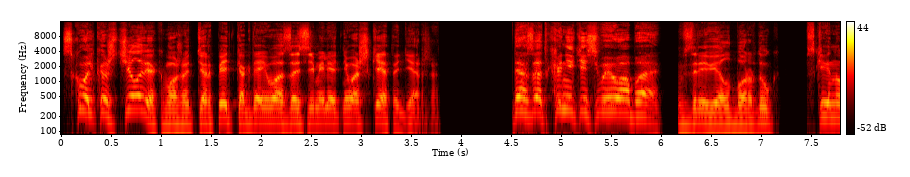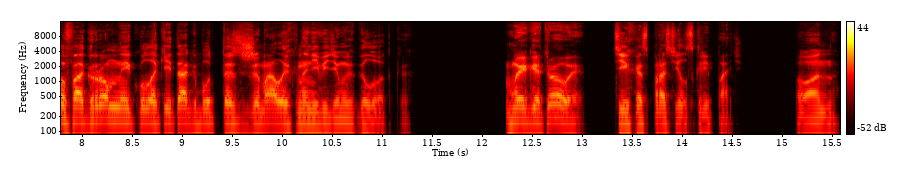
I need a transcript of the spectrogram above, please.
Сколько ж человек может терпеть, когда его за семилетнего шкета держат?» «Да заткнитесь вы оба!» — взревел Бордук, скинув огромные кулаки так, будто сжимал их на невидимых глотках. «Мы готовы?» — тихо спросил скрипач. «Он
